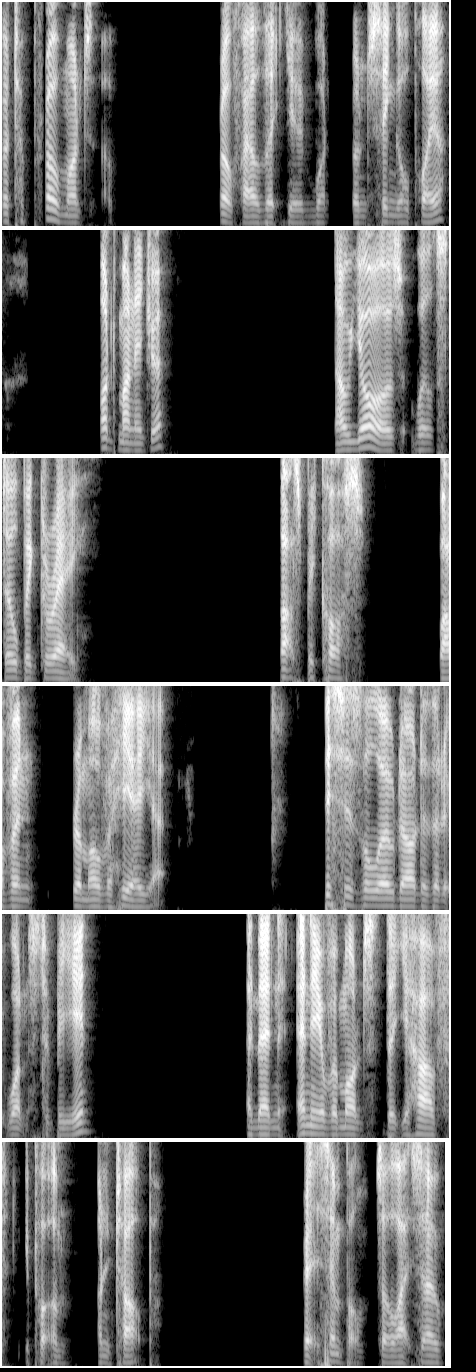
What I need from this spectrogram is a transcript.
go to Pro Mods profile that you want run single player, Mod Manager. Now yours will still be grey. That's because we haven't from over here yet. This is the load order that it wants to be in. And then any other mods that you have, you put them on top. Pretty simple. So like so,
